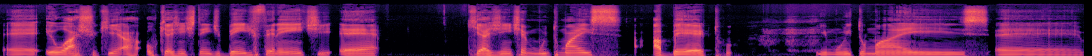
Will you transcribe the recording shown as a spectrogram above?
é, eu acho que a, o que a gente tem de bem diferente é que a gente é muito mais aberto e muito mais é,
